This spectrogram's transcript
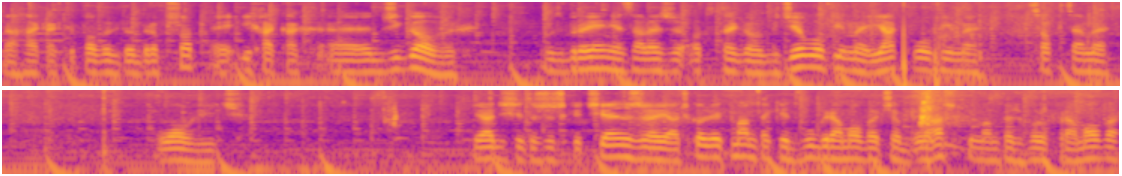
na hakach typowych do dropshot e, i hakach e, jigowych. Uzbrojenie zależy od tego, gdzie łowimy, jak łowimy, co chcemy łowić. Ja dzisiaj troszeczkę ciężej, aczkolwiek mam takie dwugramowe czebulaszki, mam też wolframowe,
